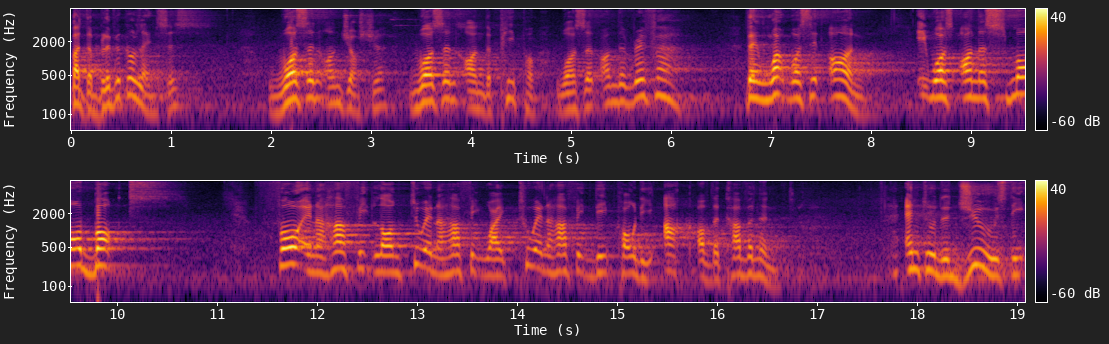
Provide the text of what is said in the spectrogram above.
But the biblical lenses wasn't on Joshua, wasn't on the people, wasn't on the river. Then what was it on? It was on a small box, four and a half feet long, two and a half feet wide, two and a half feet deep, called the Ark of the Covenant. And to the Jews, the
